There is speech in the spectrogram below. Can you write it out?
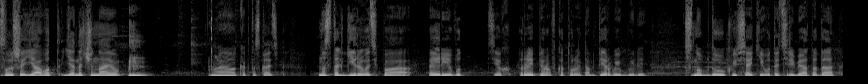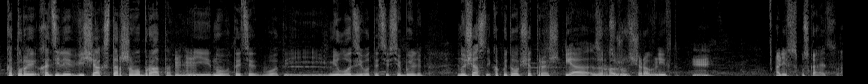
Слушай, я вот, я начинаю, э, как-то сказать, ностальгировать по эре вот тех рэперов, которые там первые были. Snoop Dogg и всякие вот эти ребята, да, которые ходили в вещах старшего брата. И, ну, вот эти вот, и мелодии вот эти все были. Но сейчас какой-то вообще трэш. Я захожу вчера в лифт, а лифт спускается.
